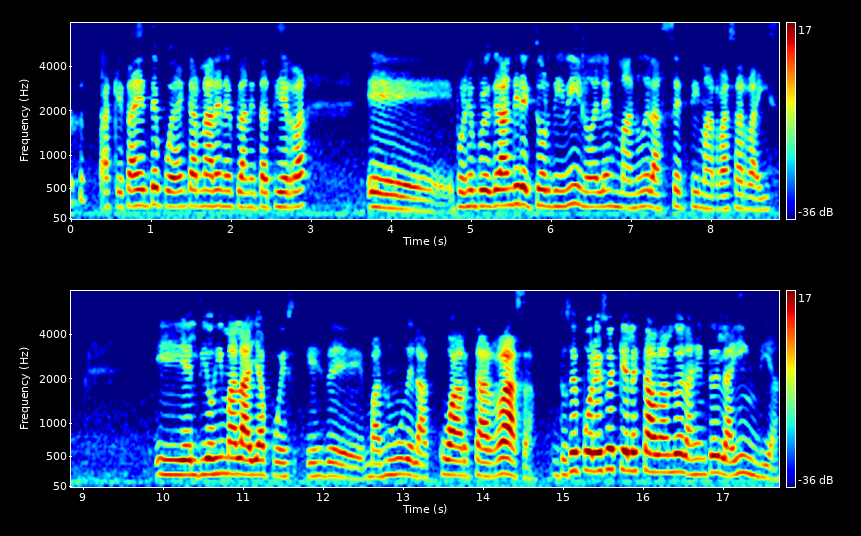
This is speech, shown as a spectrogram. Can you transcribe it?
para que esa gente pueda encarnar en el planeta Tierra. Eh, por ejemplo, el gran director divino, él es Manu de la séptima raza raíz. Y el dios Himalaya, pues, es de Manu de la cuarta raza. Entonces, por eso es que él está hablando de la gente de la India,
